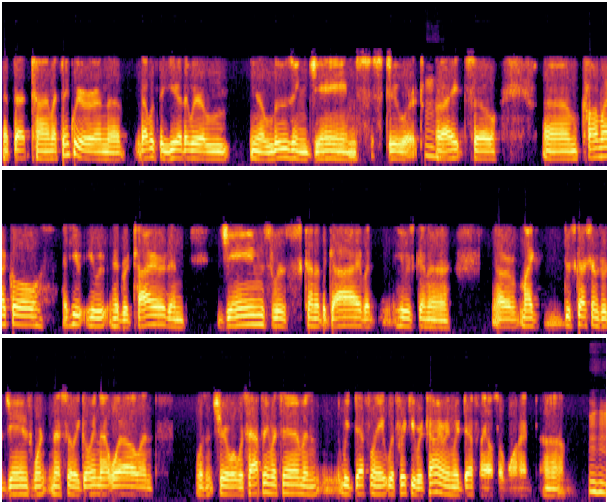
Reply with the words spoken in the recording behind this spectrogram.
at that time. I think we were in the that was the year that we were you know losing James Stewart, mm-hmm. right? So um, Carmichael had he, he had retired, and James was kind of the guy, but he was gonna. Uh, my discussions with James weren't necessarily going that well, and wasn't sure what was happening with him, and we definitely, with Ricky retiring, we definitely also wanted, um, Mm-hmm.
